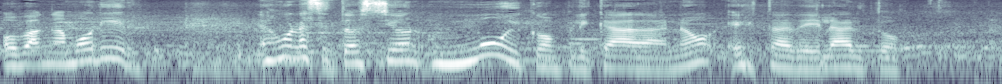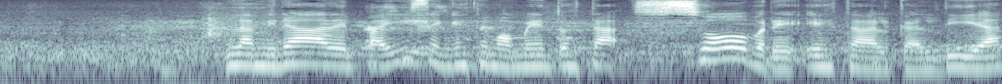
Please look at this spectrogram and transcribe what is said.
o van a morir. Es una situación muy complicada, ¿no? Esta del alto. La mirada del país en este momento está sobre esta alcaldía,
